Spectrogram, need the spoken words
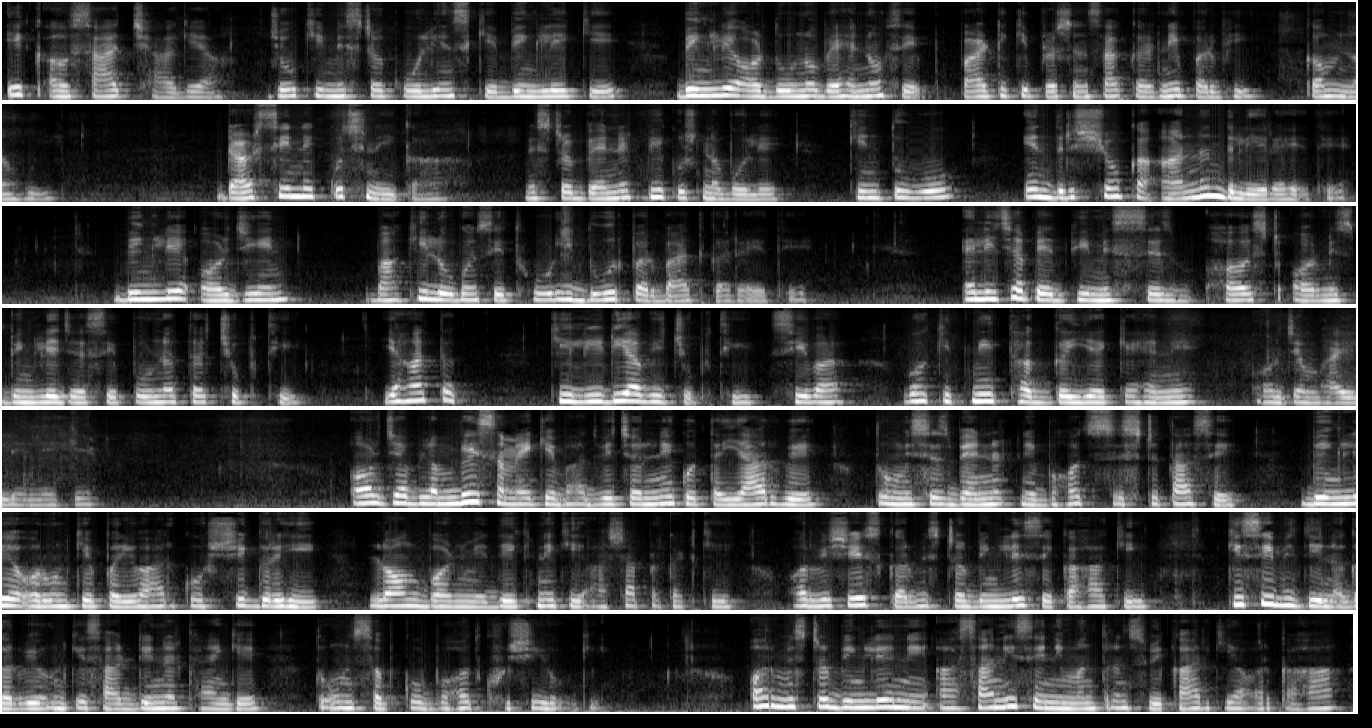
एक अवसाद छा गया, जो कि मिस्टर कोलिंस के बिंगले के, बिंगले और दोनों बहनों से पार्टी की प्रशंसा करने पर भी कम न हुई। डार्सी ने कुछ नहीं कहा। मिस्टर बेनेट भी कुछ न बोले, किंतु वो इन दृश्यों का आनंद ले रहे थे। बिंगले और जेन बाकी लोगों से थोड़ी दूर पर बात कर रहे थे। एलिजाबेथ भी मिसेस हर्स्ट और मिस बिंगले जैसे पूर्णतः चुप थी। यहाँ तक कि लीडिया भी चुप थी, सिवा वह कितनी थक गई है कहने और जम्भाई लेने के। और जब लंबे समय के बाद वे चलने को तैयार हुए तो मिसेस बेनेट ने बहुत शिष्टता से बिंगले और उनके परिवार को शीघ्र ही लॉन्ग बर्न में देखने की आशा प्रकट की और विशेषकर मिस्टर बिंगले से कहा कि किसी भी दिन अगर वे उनके साथ डिनर खाएँगे तो उन सबको बहुत खुशी होगी। और मिस्टर बिंगले ने आसानी से निमंत्रण स्वीकार किया और कहा,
